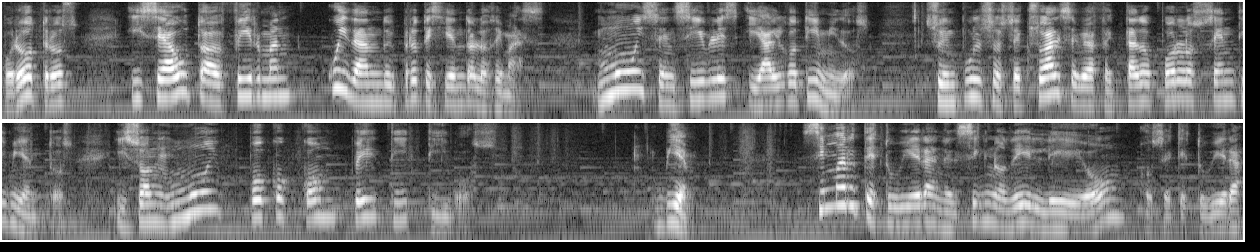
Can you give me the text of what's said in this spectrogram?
por otros y se autoafirman cuidando y protegiendo a los demás, muy sensibles y algo tímidos. Su impulso sexual se ve afectado por los sentimientos y son muy poco competitivos. Bien, Si Marte estuviera en el signo de Leo, o sea que estuviera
